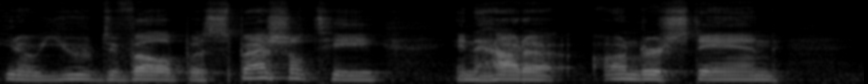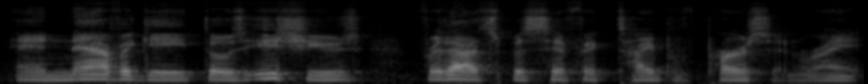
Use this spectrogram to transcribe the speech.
you know you develop a specialty in how to understand and navigate those issues for that specific type of person right?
